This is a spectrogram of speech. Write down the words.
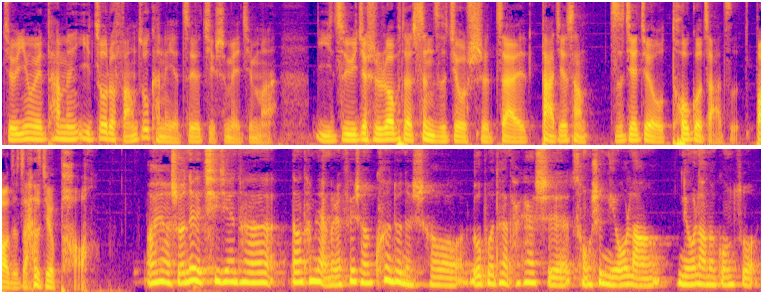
就因为他们一周的房租可能也只有几十美金嘛，以至于就是 Robert 甚至就是在大街上直接就偷过杂志，抱着杂志就跑。我想说，那个期间，他当他们两个人非常困顿的时候，罗伯特他开始从事牛郎牛郎的工作。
